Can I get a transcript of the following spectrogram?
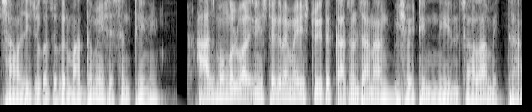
সামাজিক যোগাযোগের মাধ্যমে এসেছেন তিনি। আজ মঙ্গলবার ইনস্টাগ্রামে স্টোরিতে কাজল জানান, বিষয়টি নির্জালা মিথ্যা।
